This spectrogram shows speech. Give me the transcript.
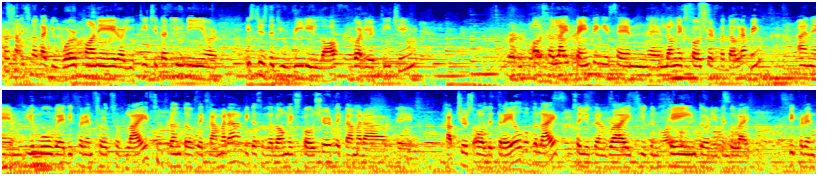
for something. It's not like you work on it or you teach it at uni, or it's just that you really love what you're teaching. Also, light painting is um, long exposure photography, and um, you move uh, different sorts of lights in front of the camera. And because of the long exposure, the camera uh, captures all the trail of the light, so you can write, you can paint, or you can do like different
